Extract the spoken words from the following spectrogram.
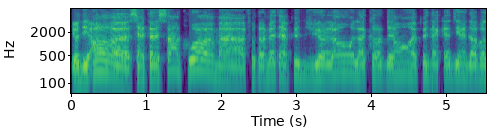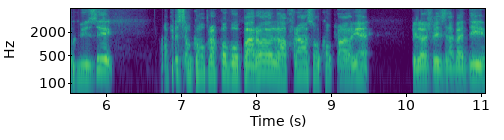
Il a dit, ah, euh, c'est intéressant, quoi, mais il faudrait mettre un peu de violon, l'accordéon, un peu d'acadien dans votre musique. En plus, on ne comprend pas vos paroles. En France, on ne comprend rien. Puis là, je les avais dit,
